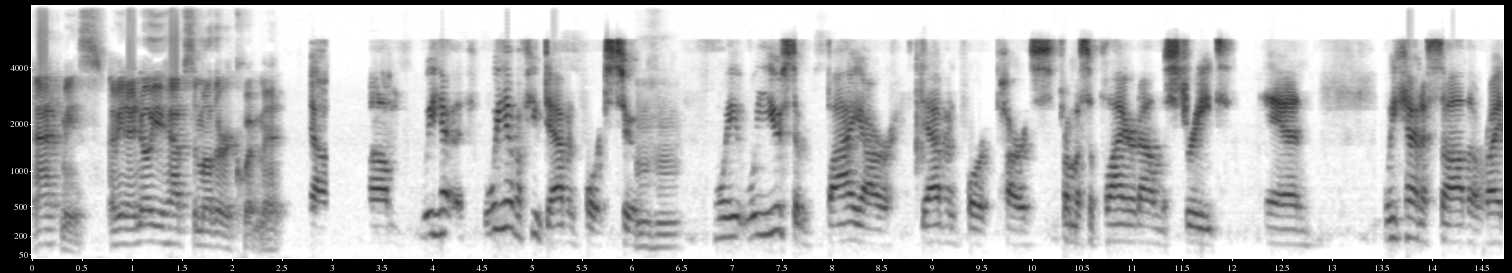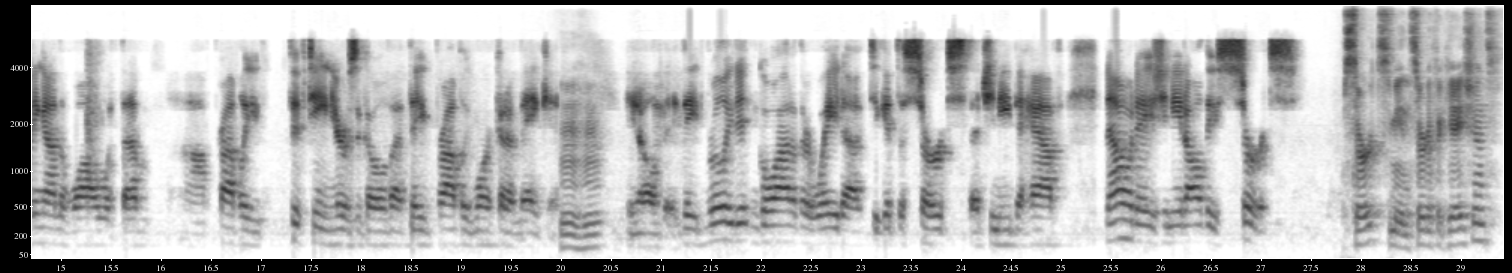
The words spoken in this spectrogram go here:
Acme's? I mean, I know you have some other equipment. Yeah, um, we have we have a few Davenports too. Mm-hmm. We we used to buy our Davenport parts from a supplier down the street, and we kind of saw the writing on the wall with them uh, probably 15 years ago that they probably weren't going to make it. Mm-hmm. You know, they, they really didn't go out of their way to, to get the certs that you need to have. Nowadays, you need all these certs. Certs? You mean certifications?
